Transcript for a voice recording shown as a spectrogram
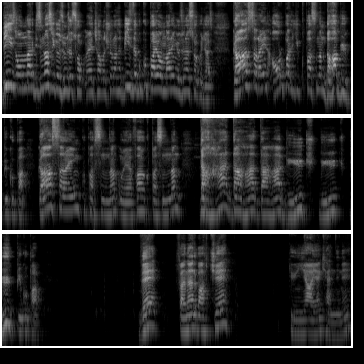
Biz onlar bizi nasıl gözümüze sokmaya çalışıyorlarsa biz de bu kupayı onların gözüne sokacağız. Galatasaray'ın Avrupa Ligi kupasından daha büyük bir kupa. Galatasaray'ın kupasından, UEFA kupasından daha daha daha büyük büyük büyük bir kupa. Ve Fenerbahçe dünyaya kendini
